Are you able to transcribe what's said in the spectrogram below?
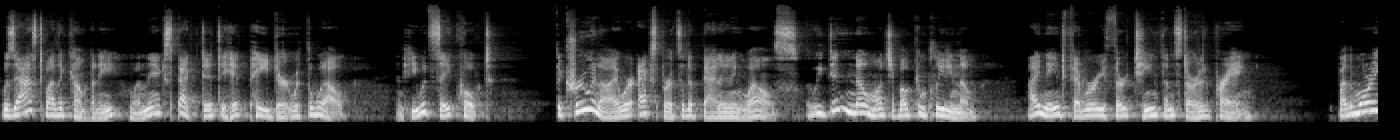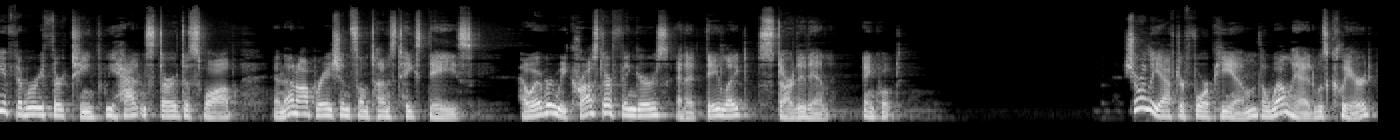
was asked by the company when they expected to hit pay dirt with the well, and he would say, quote, The crew and I were experts at abandoning wells, but we didn't know much about completing them. I named February 13th and started praying. By the morning of February 13th, we hadn't started to swab, and that operation sometimes takes days. However, we crossed our fingers and at daylight started in. End quote. Shortly after 4 p.m., the wellhead was cleared,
